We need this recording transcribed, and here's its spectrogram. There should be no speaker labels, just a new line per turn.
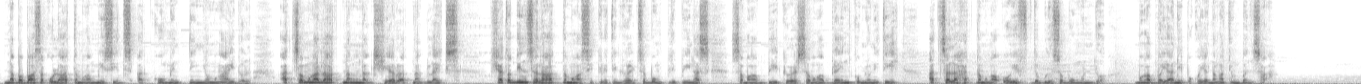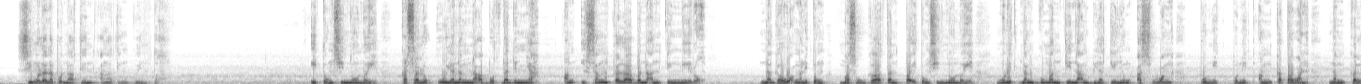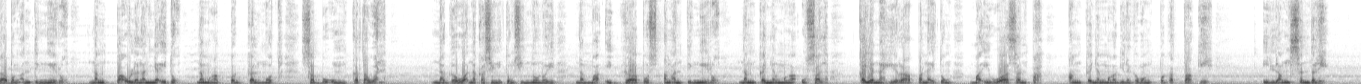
Nababasa ko lahat ng mga message at comment ninyo mga idol at sa mga lahat ng nag-share at nag-likes. Shoutout din sa lahat ng mga security guard sa buong Pilipinas, sa mga beakers, sa mga blind community at sa lahat ng mga OFW sa buong mundo. Mga bayani po kayo ng ating bansa. Simulan na po natin ang ating kwento. Itong si Nonoy, kasalukuyan ng naabot na din niya ang isang kalaban na anting ngiro. Nagawa nga nitong masugatan pa itong si Nonoy, ngunit nang gumanti na ang binatilyong aswang, punit-punit ang katawan ng kalabang anting ngiro nang paulanan niya ito ng mga pagkalmot sa buong katawan. Nagawa na kasi nitong si Nonoy na maigapos ang antingiro ng kanyang mga usal kaya nahirapan na itong maiwasan pa ang kanyang mga ginagawang pag-atake. Ilang sandali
